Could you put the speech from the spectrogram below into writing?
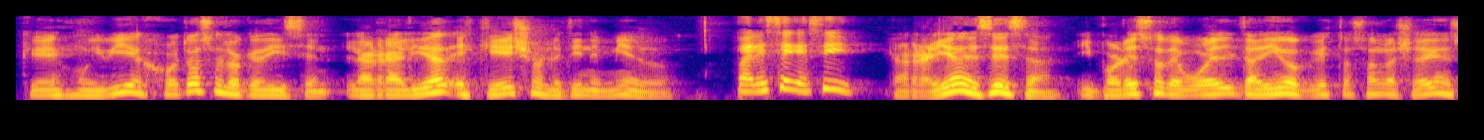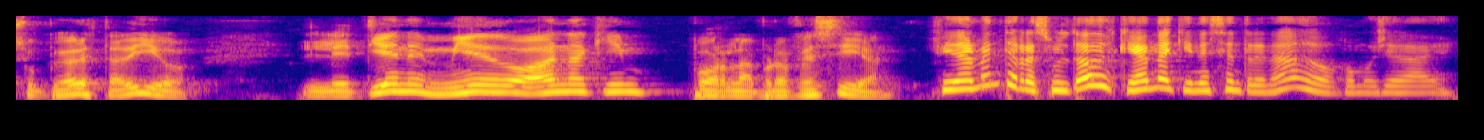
que es muy viejo, todo eso es lo que dicen. La realidad es que ellos le tienen miedo. Parece que sí. La realidad es esa. Y por eso de vuelta digo que estos son los Jedi en su peor estadio. Le tienen miedo a Anakin por la profecía. Finalmente el resultado es que Anakin es entrenado como Jedi.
